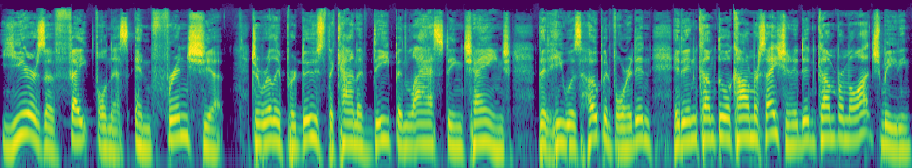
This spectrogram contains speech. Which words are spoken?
years of faithfulness and friendship to really produce the kind of deep and lasting change that he was hoping for. It didn't it didn't come through a conversation. It didn't come from a lunch meeting.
